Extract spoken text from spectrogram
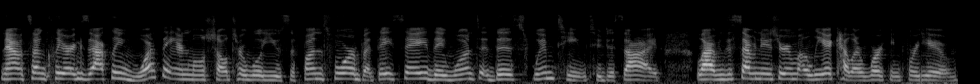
Now, it's unclear exactly what the animal shelter will use the funds for, but they say they want the swim team to decide. Live in the 7 Newsroom, Aaliyah Keller working for you.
